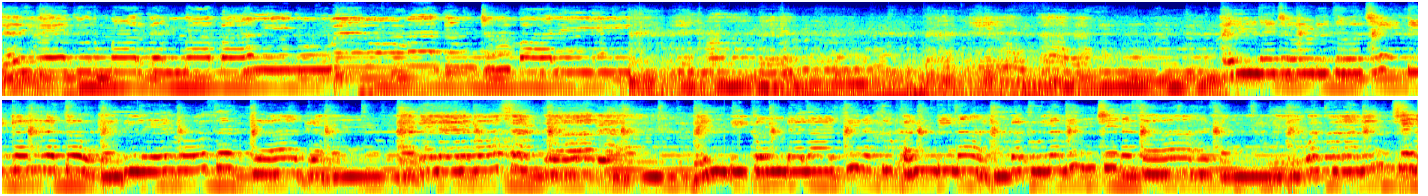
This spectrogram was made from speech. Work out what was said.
జరిగే దుర్మార్గం ఆపాలి నువ్వే మార్గం చూపాలి. కళ్ళ జోడుతో చేతి కళ్ళతో కదిలేవో సత్యాగ్రహం. కదిలేవో సత్యాగ్రహం. వెండి కొండలా శిరసు పండిన యువకుల మించిన సాహసం. యువకుల మించిన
